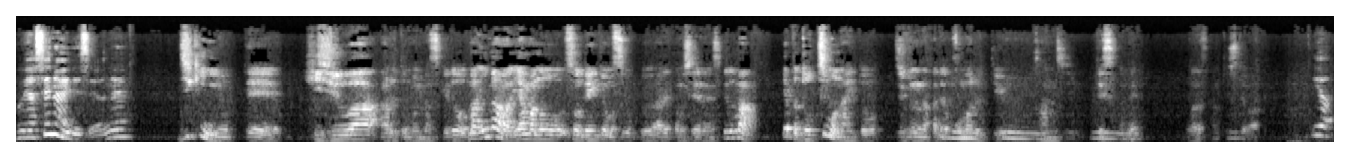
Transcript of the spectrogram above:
増やせないですよね。時期によって比重はあると思いますけど、まあ今は山のその勉強もすごくあれかもしれないですけど、まあやっぱどっちもないと自分の中では困るっていう感じですかね、和田さんとしては。いや、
